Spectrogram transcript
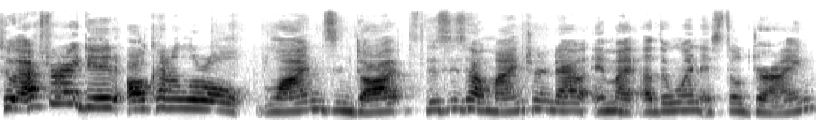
So after I did all kind of little lines and dots, this is how mine turned out and my other one is still drying.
